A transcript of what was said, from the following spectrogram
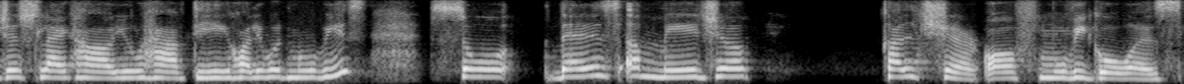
just like how you have the Hollywood movies. So there is a major culture of moviegoers.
